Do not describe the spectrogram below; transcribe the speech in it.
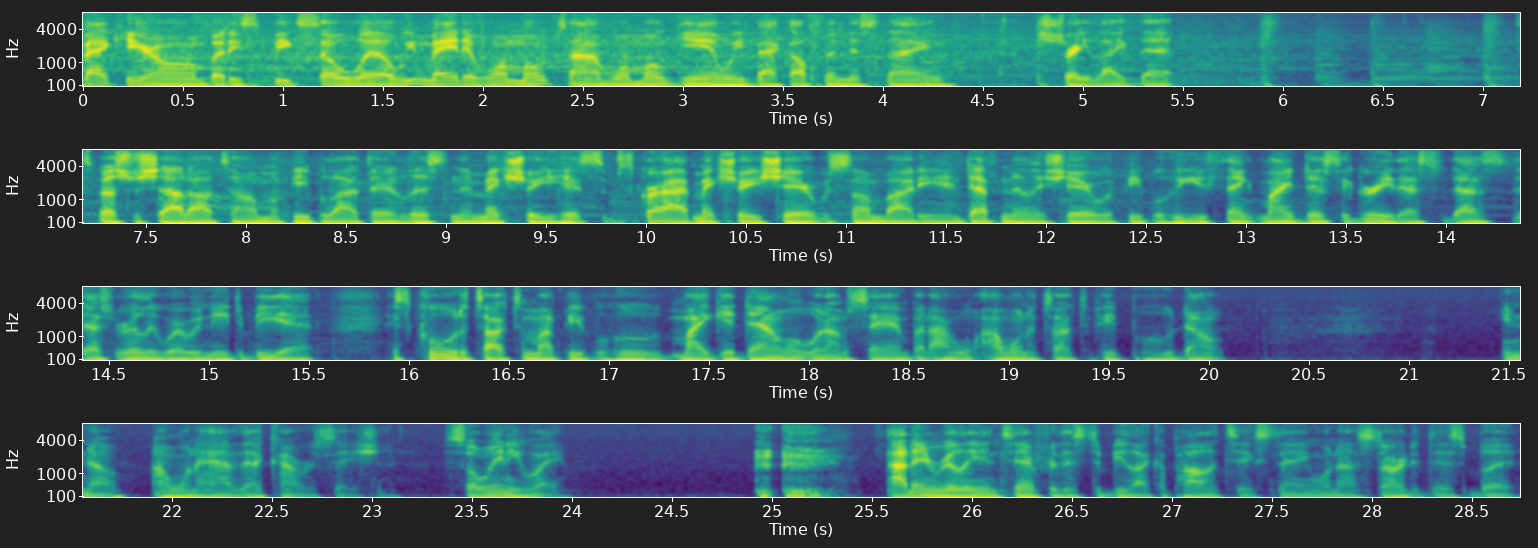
back here on But He Speaks So Well. We made it one more time, one more again. We back off in this thing straight like that. Special shout out to all my people out there listening. Make sure you hit subscribe. Make sure you share it with somebody, and definitely share it with people who you think might disagree. That's that's that's really where we need to be at. It's cool to talk to my people who might get down with what I'm saying, but I, I want to talk to people who don't. You know, I want to have that conversation. So anyway, I didn't really intend for this to be like a politics thing when I started this, but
